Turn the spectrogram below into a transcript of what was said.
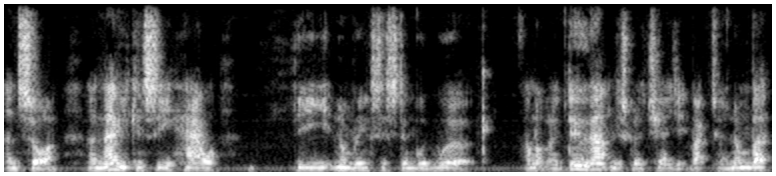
and so on. And now you can see how the numbering system would work. I'm not going to do that, I'm just going to change it back to a number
